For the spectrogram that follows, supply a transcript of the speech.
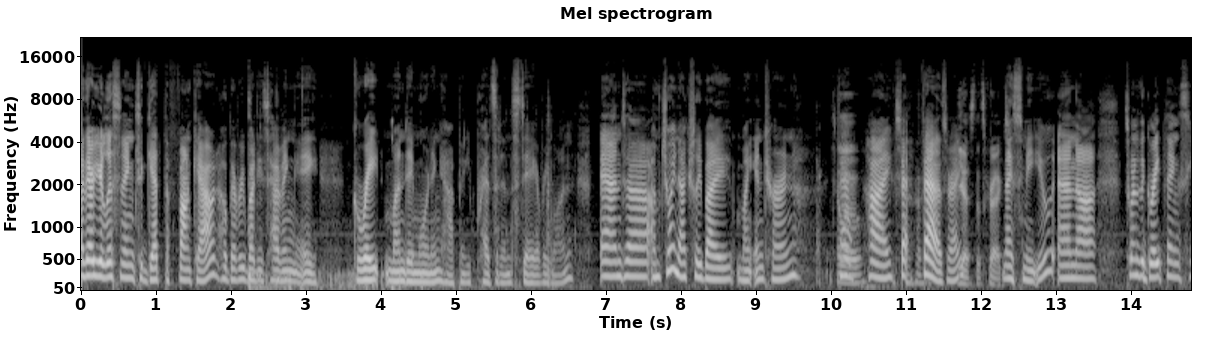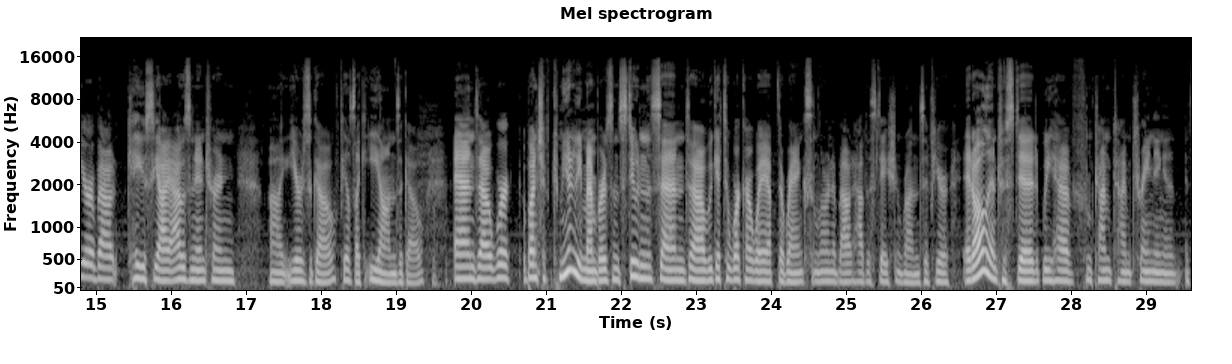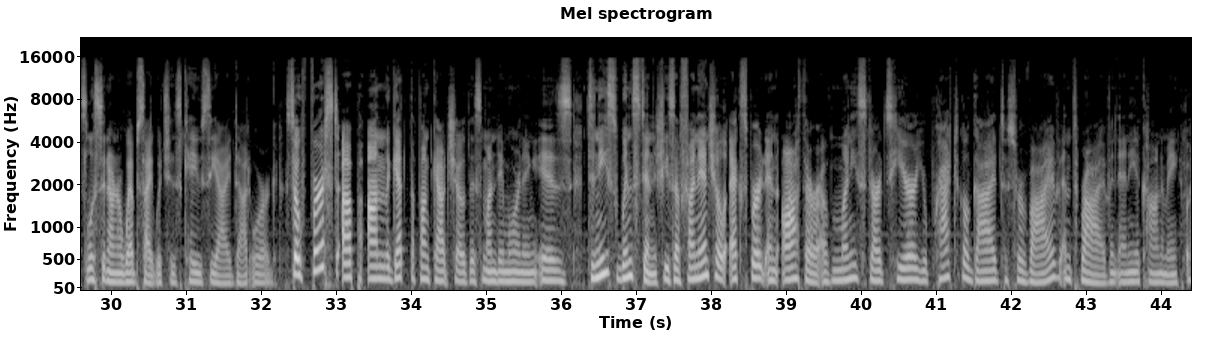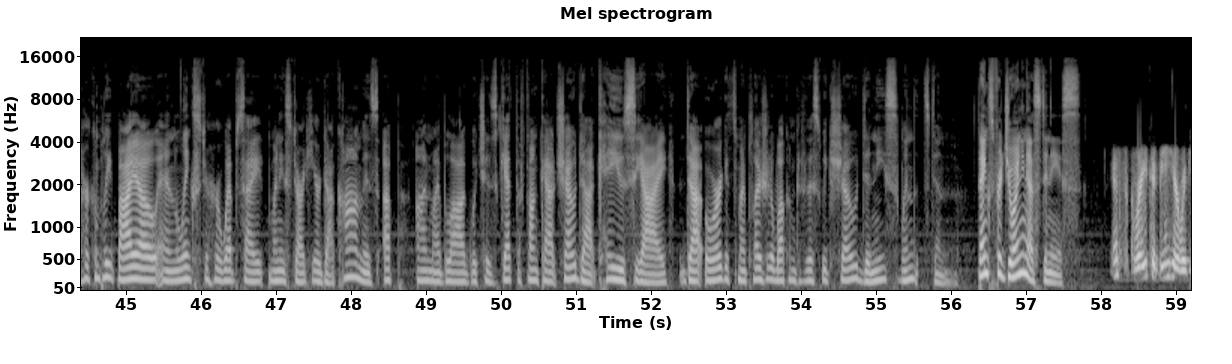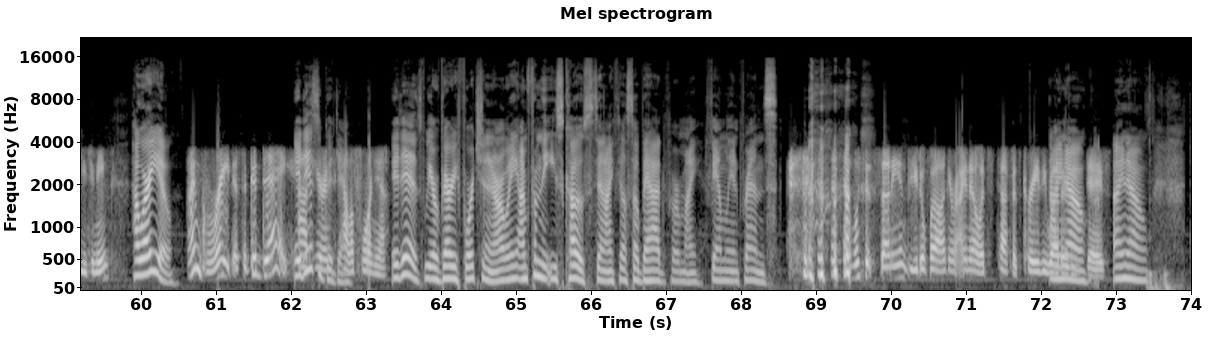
Hi there, you're listening to Get the Funk Out. Hope everybody's having a great Monday morning. Happy President's Day, everyone. And uh, I'm joined actually by my intern. Fa- Hello. Hi, Fa- Faz, right? Yes, that's correct. Nice to meet you. And uh, it's one of the great things here about KUCI. I was an intern uh, years ago, feels like eons ago. And uh, we're a bunch of community members and students, and uh, we get to work our way up the ranks and learn about how the station runs. If you're at all interested, we have from time to time training, and it's listed on our website, which is kuci.org. So, first up on the Get the Funk Out show this Monday morning is Denise Winston. She's a financial expert and author of Money Starts Here Your Practical Guide to Survive and Thrive in Any Economy. Her complete bio and links to her website, moneystartshere.com, is up on my blog, which is getthefunkoutshow.kuci.org. It's my pleasure to welcome to this week's show Denise Winston. Thanks for joining us, Denise. It's great to be here with you, Janine. How are you? I'm great. It's a good day It is a good in day. California. It is. We are very fortunate, are we? I'm from the East Coast, and I feel so bad for my family and friends. when it's sunny and beautiful out here, I know it's tough. It's crazy weather I know. these days. I know.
